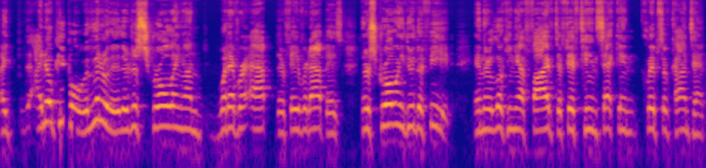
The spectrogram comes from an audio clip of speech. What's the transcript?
Like I know people literally they're just scrolling on whatever app their favorite app is. They're scrolling through the feed and they're looking at five to 15 second clips of content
